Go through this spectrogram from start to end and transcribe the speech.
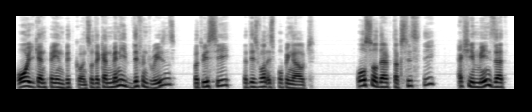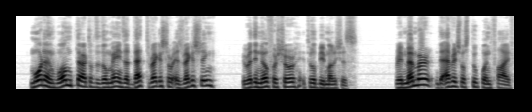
Or you can pay in Bitcoin. So there can many different reasons, but we see that this one is popping out. Also, their toxicity actually means that more than one third of the domains that that registrar is registering, you already know for sure it will be malicious. Remember, the average was 2.5.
